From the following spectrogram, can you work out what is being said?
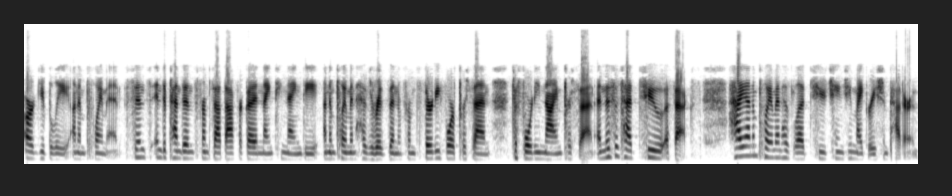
arguably unemployment. Since independence from South Africa in 1990, unemployment has risen from 34% to 49%. And this has had two effects. High unemployment has led to changing migration patterns.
